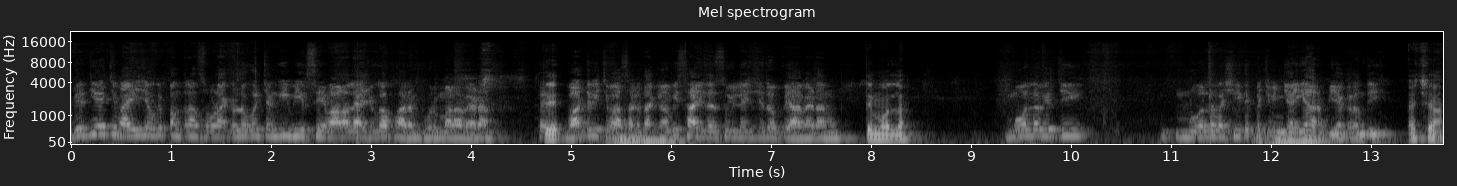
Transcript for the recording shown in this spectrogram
ਵੀਰ ਜੀ ਇਹ ਚਵਾਈ ਜਾਊਗੀ 15 16 ਕਿਲੋ ਕੋਈ ਚੰਗੀ ਵੀਰ ਸੇਵਾ ਵਾਲਾ ਲੈ ਜਾਊਗਾ ਫਾਰਮ ਫੁਰਮ ਵਾਲਾ ਵੈੜਾ ਤੇ ਤੇ- ਵੱਧ ਵੀ ਚਵਾ ਸਕਦਾ ਕਿਉਂਕਿ ਸਾਈਲਰ ਸੂਈਲੇ 'ਚ ਜਦੋਂ ਪਿਆ ਵੈੜਾ ਨੂੰ। ਤੇ ਮੁੱਲ? ਮੁੱਲ ਵੀਰ ਜੀ ਮੁੱਲ ਵਸ਼ੀ ਤੇ 55000 ਰੁਪਇਆ ਕਰਾਉਂਦੀ ਅੱਛਾ।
